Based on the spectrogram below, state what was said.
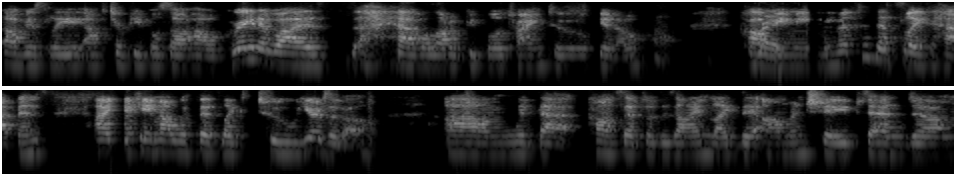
obviously after people saw how great it was, I have a lot of people trying to, you know, copy Right. me. But that's like happens. I came out with it like two years ago. Um, with that concept of design, like the almond shaped and um,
